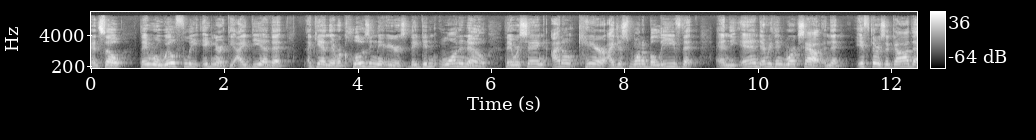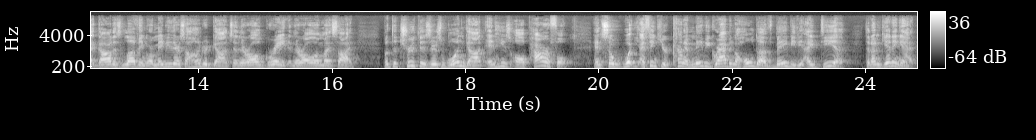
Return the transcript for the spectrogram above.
And so they were willfully ignorant. The idea that Again, they were closing their ears. They didn't want to know. They were saying, I don't care. I just want to believe that in the end everything works out and that if there's a God, that God is loving, or maybe there's a hundred gods and they're all great and they're all on my side. But the truth is, there's one God and He's all powerful. And so, what I think you're kind of maybe grabbing a hold of, maybe the idea that I'm getting at,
